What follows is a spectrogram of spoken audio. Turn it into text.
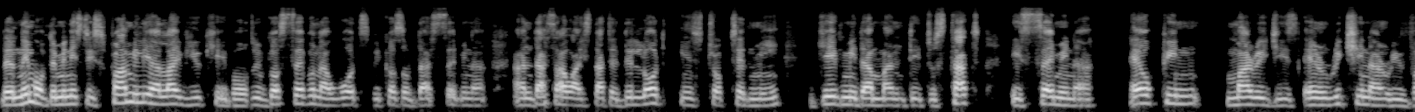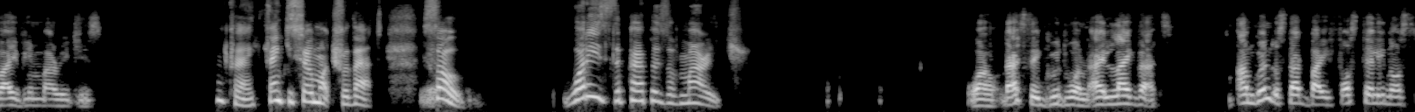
The name of the ministry is Family Alive UK, but we've got seven awards because of that seminar. And that's how I started. The Lord instructed me, gave me that mandate to start a seminar helping marriages, enriching and reviving marriages. Okay, thank you so much for that. Yeah. So, what is the purpose of marriage? Wow, that's a good one. I like that. I'm going to start by first telling us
